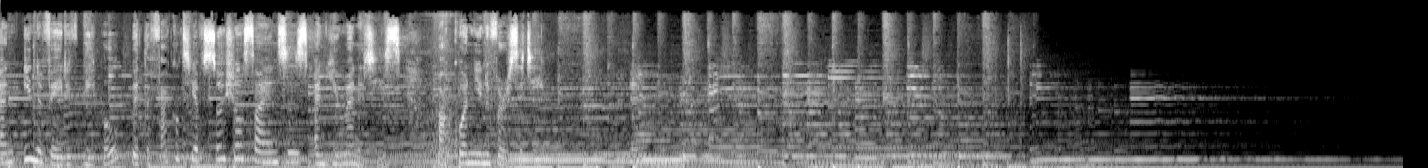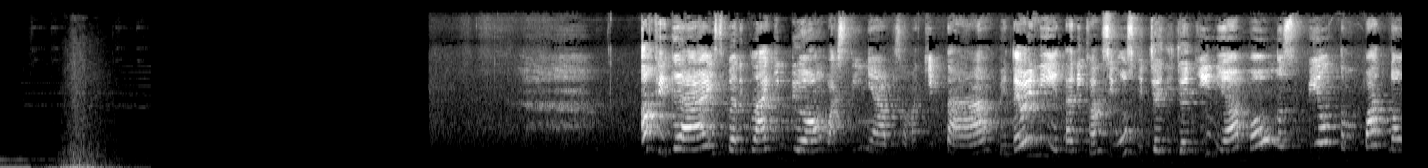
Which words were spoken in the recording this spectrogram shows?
and innovative people with the Faculty of Social Sciences and Humanities, Pakuan University. pastinya bersama kita. BTW nih, tadi kan si Us ngejanji-janjiin ya mau nge-spill tempat nongkrong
